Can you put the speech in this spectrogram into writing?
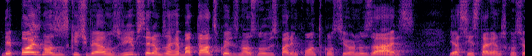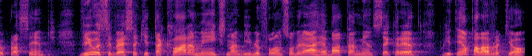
Depois, nós, os que estivermos vivos, seremos arrebatados com eles nas nuvens para encontro com o Senhor nos ares e assim estaremos com o Senhor para sempre. Viu? Esse verso aqui está claramente na Bíblia falando sobre arrebatamento secreto. Porque tem a palavra aqui, ó,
